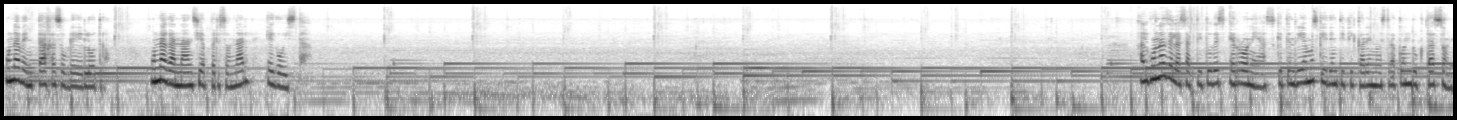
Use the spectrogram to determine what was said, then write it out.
una ventaja sobre el otro, una ganancia personal egoísta. Algunas de las actitudes erróneas que tendríamos que identificar en nuestra conducta son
